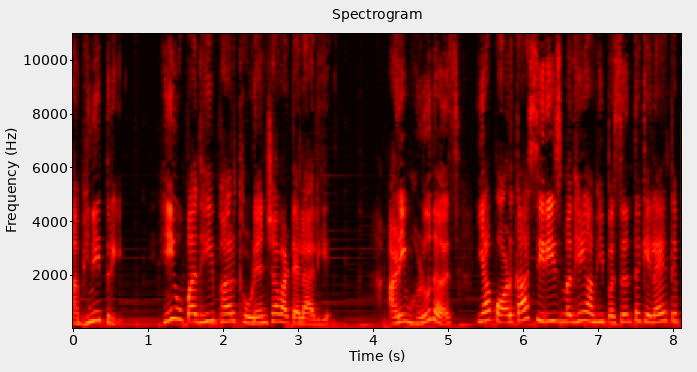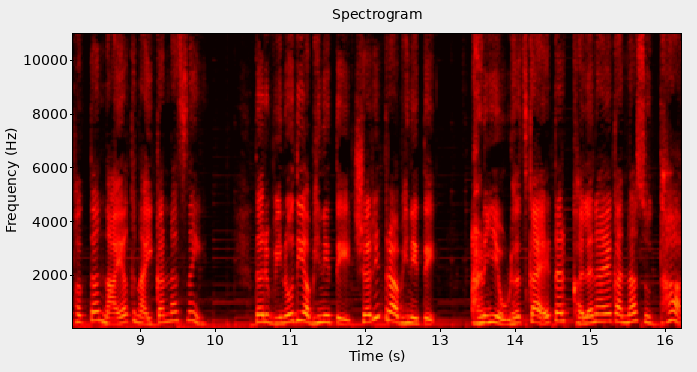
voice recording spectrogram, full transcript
अभिनेत्री ही उपाधी फार थोड्यांच्या वाट्याला आली आहे. आणि म्हणूनच या पॉडकास्ट सिरीजमध्ये आम्ही पसंत केलंय ते फक्त नायक नायिकांनाच नाही तर विनोदी अभिनेते चरित्र अभिनेते आणि एवढंच काय तर खलनायकांना सुद्धा.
